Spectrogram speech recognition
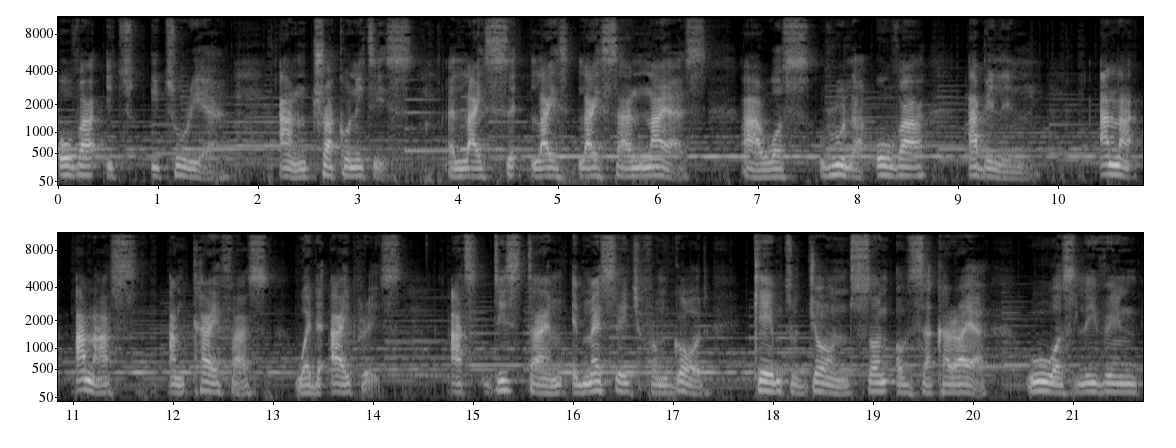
over It- Iturea and Trachonitis. Lys- Lysanias uh, was ruler over Abilene. Anna, Annas and Caiaphas were the high priests. At this time, a message from God came to John, son of Zechariah, who was living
